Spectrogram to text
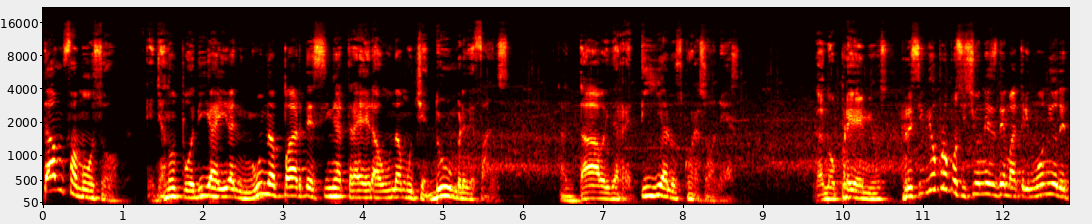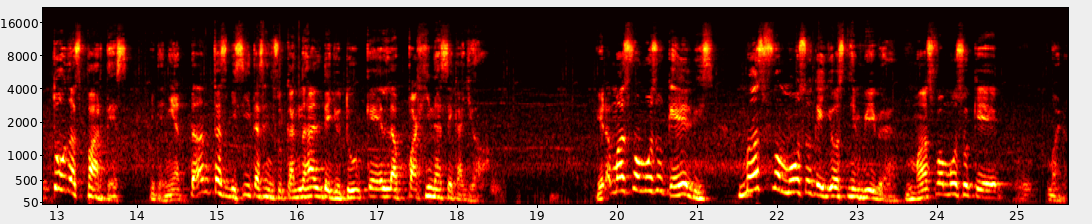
tan famoso que ya no podía ir a ninguna parte sin atraer a una muchedumbre de fans. Cantaba y derretía los corazones. Ganó premios, recibió proposiciones de matrimonio de todas partes y tenía tantas visitas en su canal de YouTube que la página se cayó. Era más famoso que Elvis, más famoso que Justin Bieber, más famoso que... Bueno,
